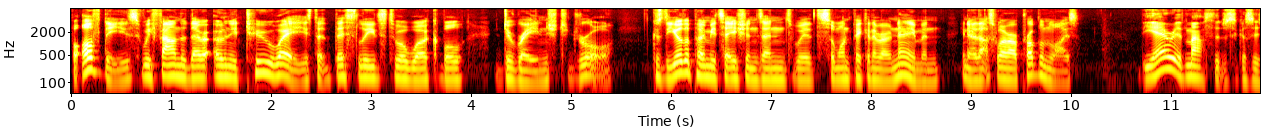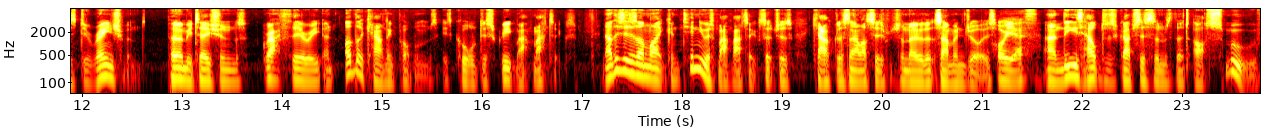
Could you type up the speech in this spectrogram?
But of these, we found that there are only two ways that this leads to a workable deranged draw. Because the other permutations end with someone picking their own name, and you know that's where our problem lies. The area of math that discusses derangement, permutations, graph theory, and other counting problems is called discrete mathematics. Now, this is unlike continuous mathematics, such as calculus analysis, which I know that Sam enjoys, Oh yes. and these help to describe systems that are smooth.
